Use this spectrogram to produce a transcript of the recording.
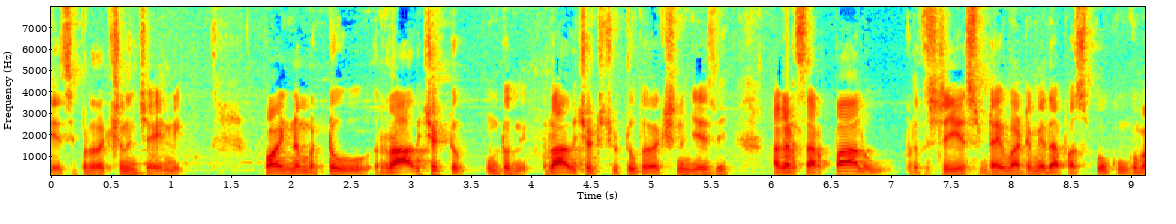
చేసి ప్రదక్షిణం చేయండి. పాయింట్ నెంబర్ టూ రావి చెట్టు ఉంటుంది. రావి చెట్టు చుట్టూ ప్రదక్షిణం చేసి అక్కడ సర్పాలు ప్రతిష్ట చేస్తుంటాయి. వాటి మీద పసుపు కుంకుమ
